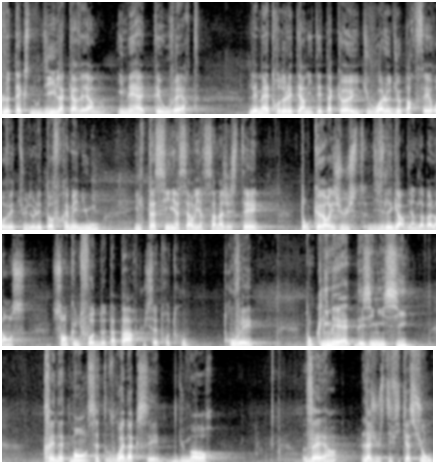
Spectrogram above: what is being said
Le texte nous dit La caverne imméhette est ouverte, les maîtres de l'éternité t'accueillent, tu vois le Dieu parfait revêtu de l'étoffe Réméniou, il t'assigne à servir Sa Majesté, ton cœur est juste, disent les gardiens de la balance, sans qu'une faute de ta part puisse être trouvée. Donc l'iméhette désigne ici très nettement cette voie d'accès du mort vers la justification,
